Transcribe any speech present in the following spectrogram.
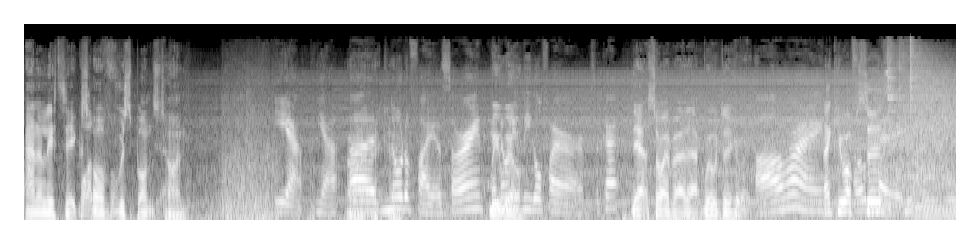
analytics Wonderful. of response Yeah. time. Yeah. Yeah. Right, uh, okay. Notify us. All right. We and no will. illegal firearms. Okay. Yeah, sorry about that. We'll do. All right. Thank you, officers. Okay.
